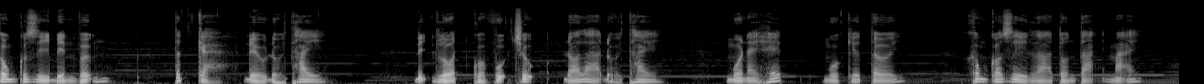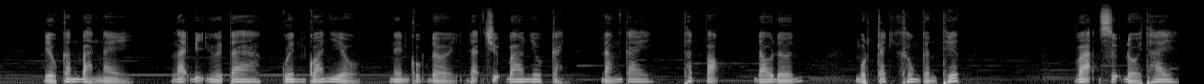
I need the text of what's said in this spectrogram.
không có gì bền vững. Tất cả đều đổi thay. Định luật của vũ trụ đó là đổi thay. Mùa này hết, mùa kia tới. Không có gì là tồn tại mãi. Điều căn bản này lại bị người ta quên quá nhiều, nên cuộc đời đã chịu bao nhiêu cảnh đắng cay, thất vọng, đau đớn một cách không cần thiết. Vạn sự đổi thay.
